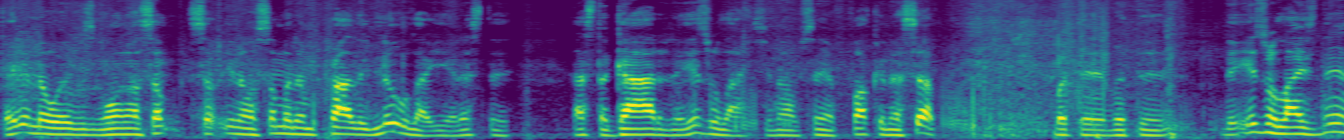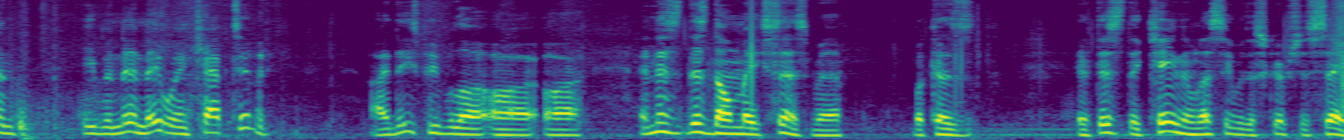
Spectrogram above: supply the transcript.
they didn't know what was going on. Some, some, you know, some of them probably knew, like, yeah, that's the, that's the God of the Israelites. You know what I'm saying? Fucking us up. But the, but the, the Israelites then, even then, they were in captivity. All right, these people are, are, are, and this, this don't make sense, man, because if this is the kingdom, let's see what the scriptures say.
